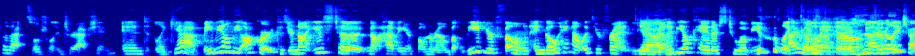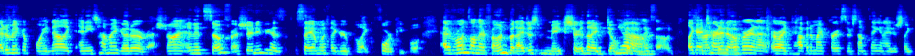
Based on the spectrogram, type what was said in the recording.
for that social interaction. And like, yeah, maybe it'll be awkward because you're not used to not having your phone around, but leave your phone and go hang out with your friend. Yeah. You're gonna be okay. There's two of you. like I go really, hang out. I really try to make a point now. Like anytime I go to a restaurant, and it's so frustrating because say I'm with a group of like four people, everyone's on their phone, but I just make sure that I don't get on my phone. Like I turn it over and I, or I have it in my purse or something, and I just like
